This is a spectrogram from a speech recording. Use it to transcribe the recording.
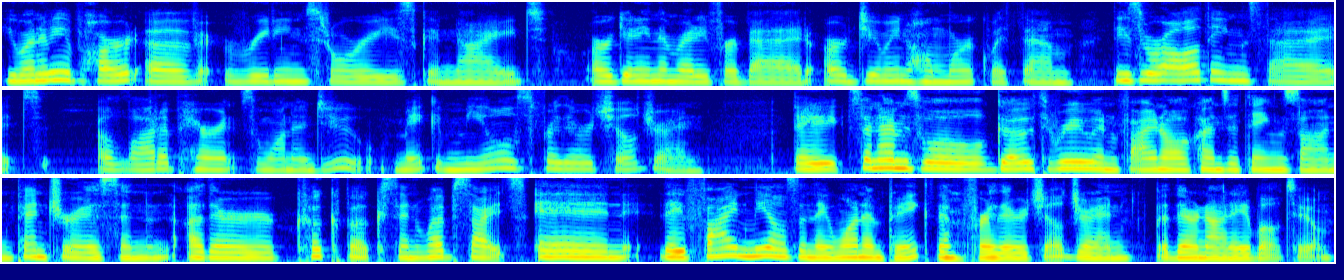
You want to be part of reading stories goodnight or getting them ready for bed or doing homework with them. These are all things that a lot of parents want to do make meals for their children. They sometimes will go through and find all kinds of things on Pinterest and other cookbooks and websites, and they find meals and they want to make them for their children, but they're not able to.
